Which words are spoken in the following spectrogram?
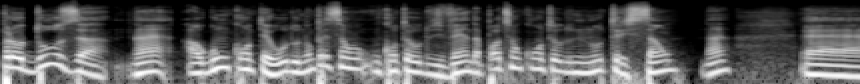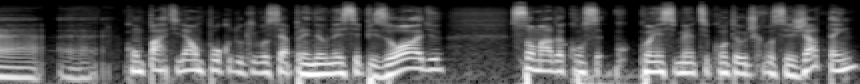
produza né, algum conteúdo. Não precisa ser um conteúdo de venda, pode ser um conteúdo de nutrição, né? É, é, compartilhar um pouco do que você aprendeu nesse episódio, somado a conhecimentos e conteúdos que você já tem.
